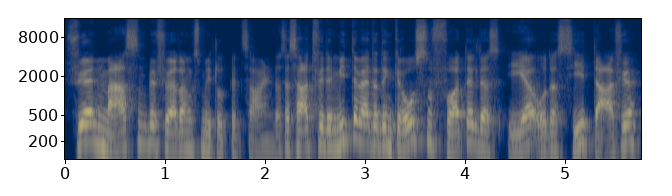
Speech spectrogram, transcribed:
für ein Massenbeförderungsmittel bezahlen. Das hat für den Mitarbeiter den großen Vorteil, dass er oder sie dafür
